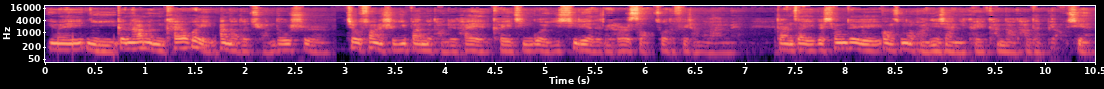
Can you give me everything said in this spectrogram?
因为你跟他们开会看到的全都是，就算是一般的团队，他也可以经过一系列的 rehearsal 做得非常的完美。但是在一个相对放松的环境下，你可以看到他的表现。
